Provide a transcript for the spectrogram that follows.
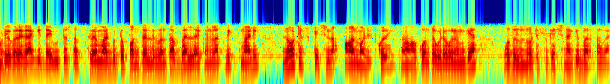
ವಿಡಿಯೋಗಳಿಗಾಗಿ ದಯವಿಟ್ಟು ಸಬ್ಸ್ಕ್ರೈಬ್ ಮಾಡಿಬಿಟ್ಟು ಪಕ್ಕದಲ್ಲಿರುವಂಥ ಬೆಲ್ ಐಕನ್ನ ಕ್ಲಿಕ್ ಮಾಡಿ ನೋಟಿಫಿಕೇಷನ್ ಆನ್ ಮಾಡಿಟ್ಕೊಳ್ಳಿ. ನಾವು ಹಾಕುವಂಥ ವಿಡಿಯೋಗಳು ನಿಮಗೆ ಮೊದಲು ನೋಟಿಫಿಕೇಷನ್ ಆಗಿ ಬರ್ತವೆ.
